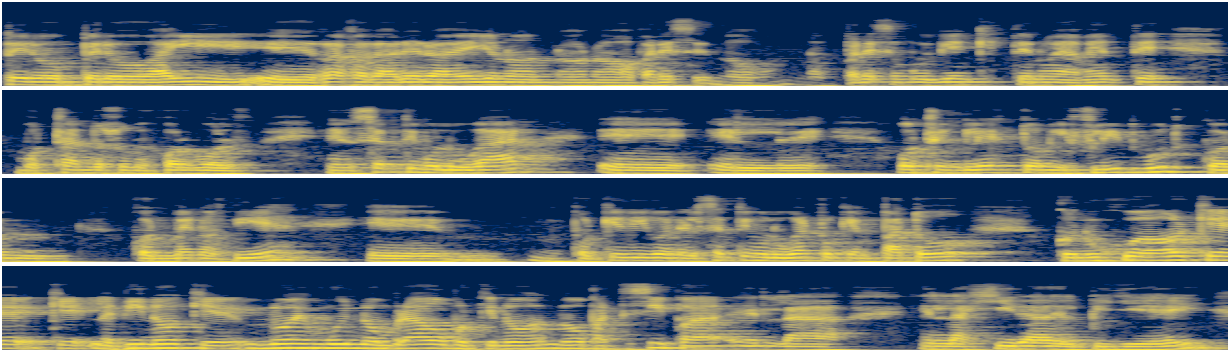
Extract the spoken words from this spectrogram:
pero, pero ahí Rafa Cabrera a ellos no, no, nos, parece, no, nos parece muy bien que esté nuevamente mostrando su mejor golf. En séptimo lugar, el otro inglés, Tommy Fleetwood, con, con menos 10. ¿Por qué digo en el séptimo lugar? Porque empató con un jugador que, latino que no es muy nombrado porque no, participa en la, en la gira del PGA,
